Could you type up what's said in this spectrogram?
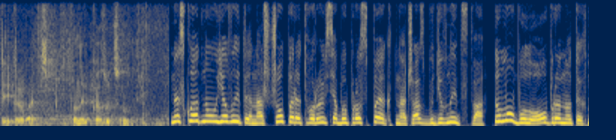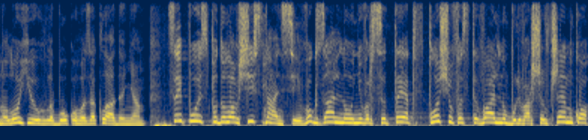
перекрывается. Тоннель оказывается внутри. Нескладно уявити, на що перетворився би проспект на час будівництва, тому було обрано технологію глибокого закладення. Цей поїзд подолав шість станцій: вокзальну, університет, в площу фестивальну, бульвар Шевченко,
